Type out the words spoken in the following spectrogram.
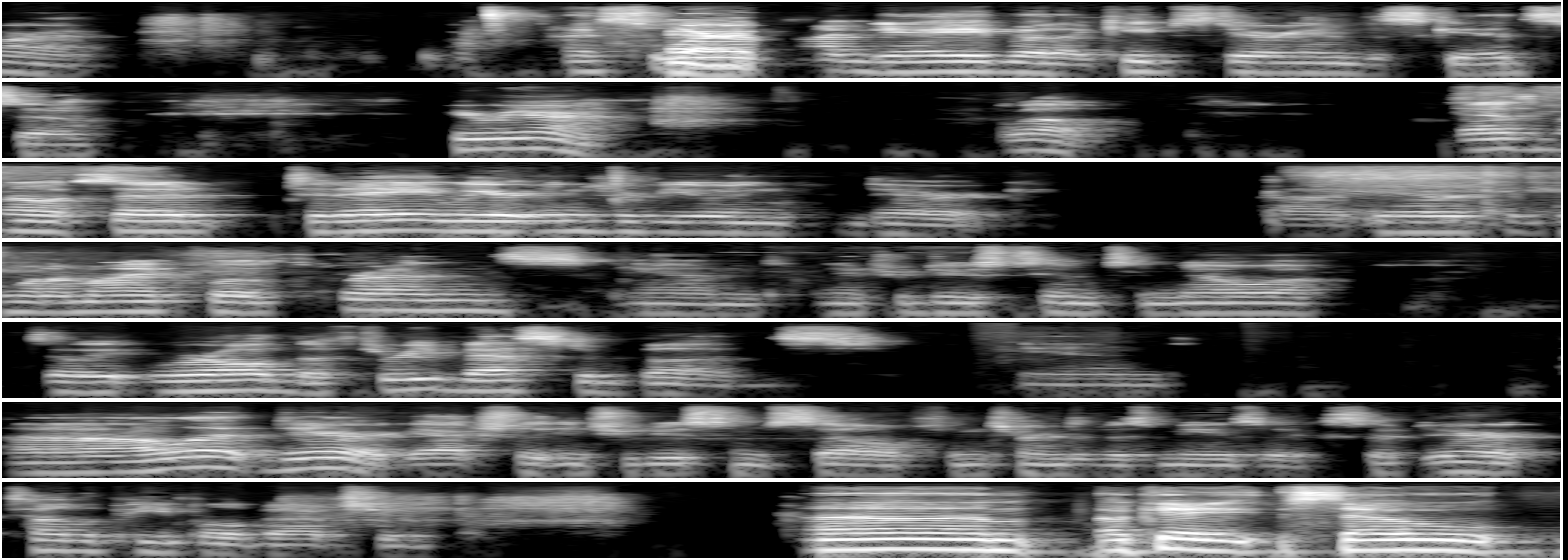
All right. I swear Alright. I'm not gay, but I keep staring into the skids, so here we are. Well, as Noah said, today we are interviewing Deriq. Uh, Deriq is one of my close friends, and introduced him to Noah. So we- we're all the three best of buds, and uh, I'll let Deriq actually introduce himself in terms of his music. So, Deriq, tell the people about you. Um. Okay. So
